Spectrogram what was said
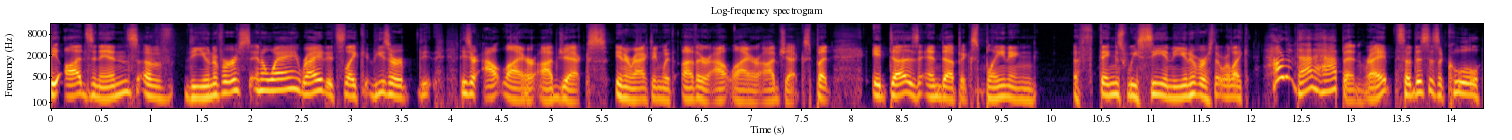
the odds and ends of the universe in a way, right? It's like these are these are outlier objects interacting with other outlier objects, but it does end up explaining things we see in the universe that we're like, how did that happen, right? So this is a cool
